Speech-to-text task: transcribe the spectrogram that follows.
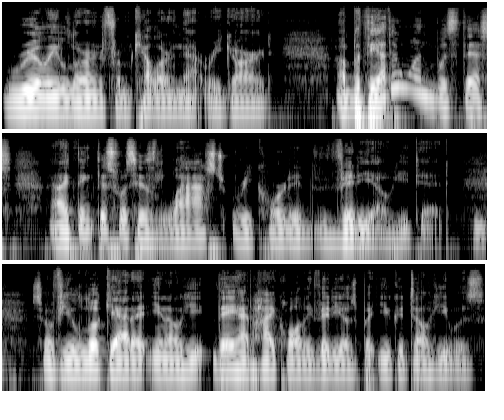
really learned from Keller in that regard. Uh, but the other one was this, and I think this was his last recorded video he did. Hmm. So if you look at it, you know, he they had high quality videos, but you could tell he was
